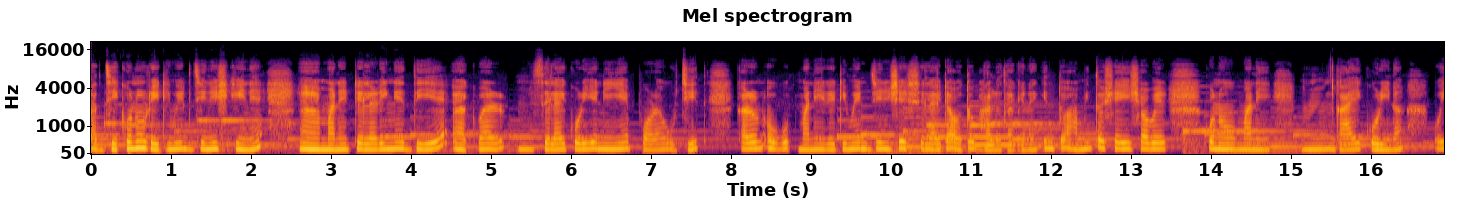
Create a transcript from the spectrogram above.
আর যে কোনো রেডিমেড জিনিস কিনে মানে টেলারিংয়ে দিয়ে একবার সেলাই করিয়ে নিয়ে পরা উচিত। কারণ ও মানে রেডিমেড জিনিসের সেলাইটা অত ভালো থাকে না। কিন্তু আমি তো সেই সবের কোনো মানে গায়ে করি না। ওই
